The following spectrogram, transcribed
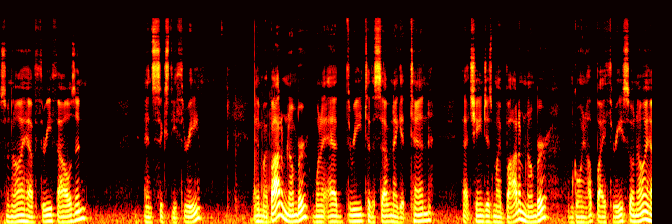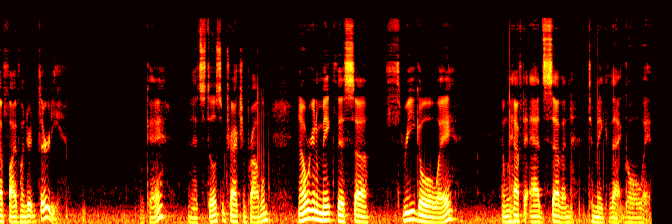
So now I have 3,063. And my bottom number, when I add 3 to the 7, I get 10. That changes my bottom number. I'm going up by 3, so now I have 530. Okay, and it's still a subtraction problem. Now we're going to make this uh, 3 go away and we have to add 7 to make that go away.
